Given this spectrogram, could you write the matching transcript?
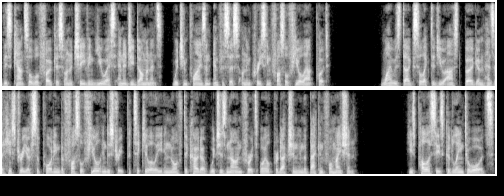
This council will focus on achieving U.S. energy dominance, which implies an emphasis on increasing fossil fuel output. Why was Doug selected you asked? Burgum has a history of supporting the fossil fuel industry particularly in North Dakota which is known for its oil production in the Bakken Formation. His policies could lean towards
